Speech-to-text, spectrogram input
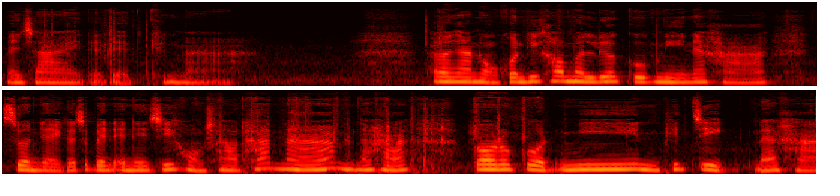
ไม่ใช่ The Dead ขึ้นมา พลังงานของคนที่เข้ามาเลือกกลุ่มนี้นะคะ ส่วนใหญ่ก็จะเป็น energy ของชาวธาตุน้ำนะคะ กรกฎมีนพิจิกนะคะ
